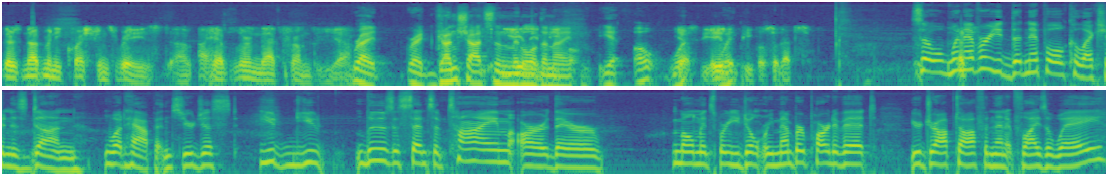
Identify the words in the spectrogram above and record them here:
there's not many questions raised. Uh, I have learned that from the uh, Right, right. Gunshots in the middle of the Alien night. Yeah. Oh, what? yes, the alien Wait. people. So that's So whenever you, the nipple collection is done, what happens? You're just you you lose a sense of time. Are there moments where you don't remember part of it? You're dropped off and then it flies away.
